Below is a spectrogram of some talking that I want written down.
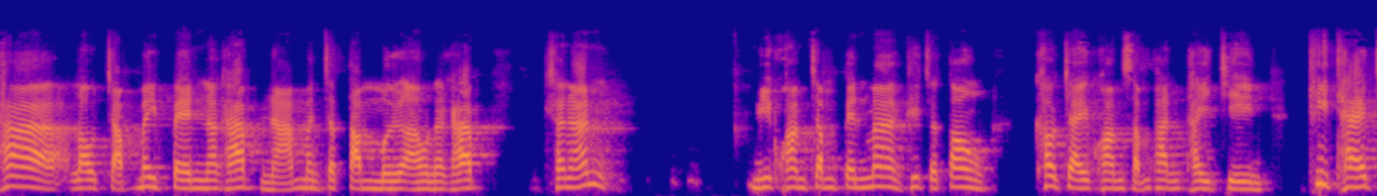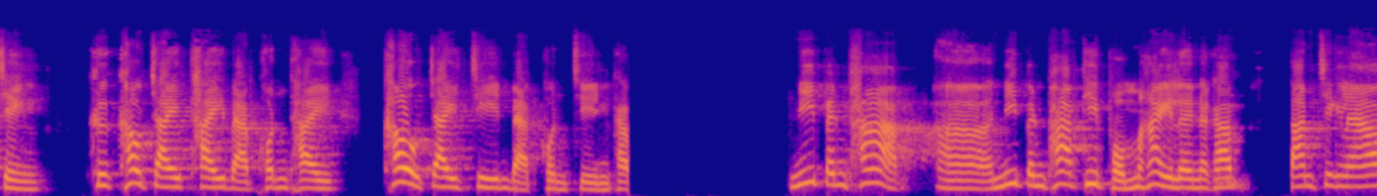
ถ้าเราจับไม่เป็นนะครับ หนามมันจะตำมือเอานะครับ ฉะนั้นมีความจำเป็นมากที่จะต้องเข้าใจความสัมพันธ์ไทยจีนที่แท้จริง คือเข้าใจไทยแบบคนไทย เข้าใจจีนแบบคนจีนครับ นี่เป็นภาพอ่านี่เป็นภาพที่ผมให้เลยนะครับ ตามจริงแล้ว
